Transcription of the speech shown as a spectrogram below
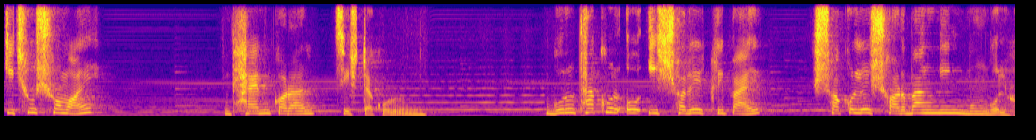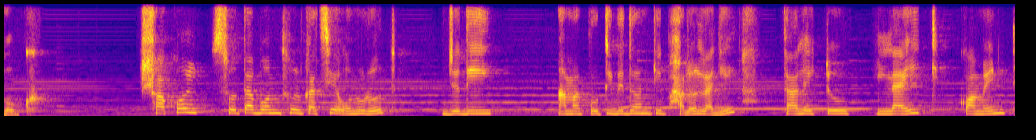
কিছু সময় ধ্যান করার চেষ্টা করুন। গুরু ঠাকুর ও ঈশ্বরের কৃপায় সকলের সর্বাঙ্গীন মঙ্গল হোক। সকল শ্রোতা বন্ধুর কাছে অনুরোধ, যদি আমার প্রতিবেদনটি ভালো লাগে, তাহলে একটু লাইক, কমেন্ট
